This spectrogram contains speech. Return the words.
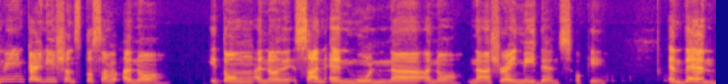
reincarnations to sa ano itong ano sun and moon na ano na shrine maidens. Okay. And then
